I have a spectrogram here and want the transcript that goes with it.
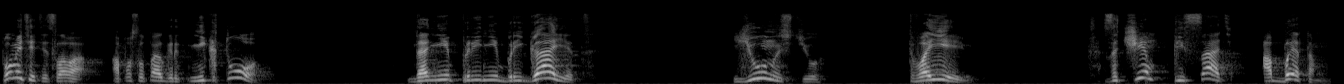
Помните эти слова? Апостол Павел говорит, никто да не пренебрегает юностью твоею. Зачем писать об этом?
